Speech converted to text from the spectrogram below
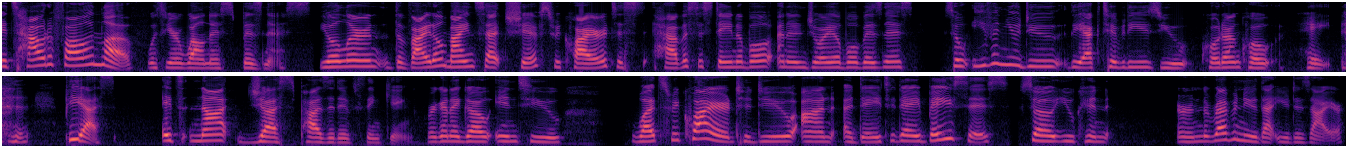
It's how to fall in love with your wellness business. You'll learn the vital mindset shifts required to have a sustainable and enjoyable business. So even you do the activities you quote unquote hate. P.S. It's not just positive thinking. We're going to go into what's required to do on a day to day basis so you can earn the revenue that you desire,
